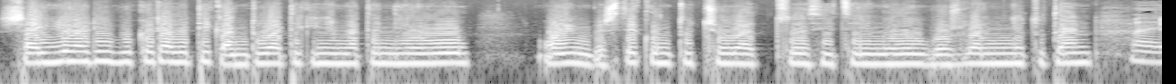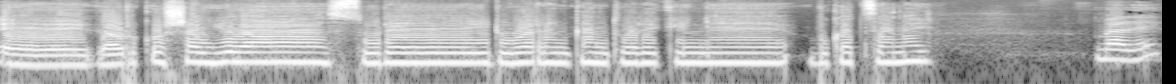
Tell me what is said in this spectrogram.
saioari bukera beti kantu batekin ematen diogu, oain beste kontutxo bat zuez hitz egingo dugu bos minututan, Bai. e, gaurko saioa zure hirugarren kantuarekin e, bukatzen nahi? Vale.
